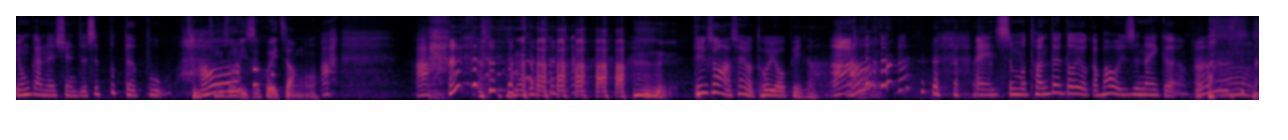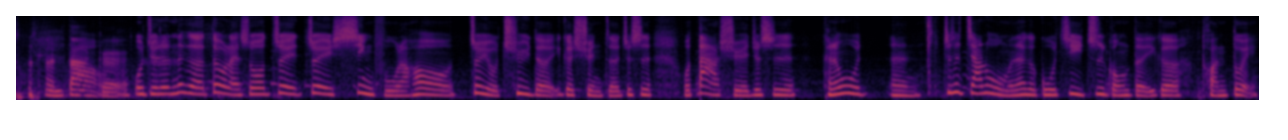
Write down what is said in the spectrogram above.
勇敢的选择，是不得不。听听说你是会长哦，啊。啊。听说好像有拖油瓶啊，啊！哎，什么团队都有，搞不好我就是那个。很大个。我觉得那个对我来说最最幸福，然后最有趣的一个选择，就是我大学就是可能我嗯，就是加入我们那个国际志工的一个团队。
